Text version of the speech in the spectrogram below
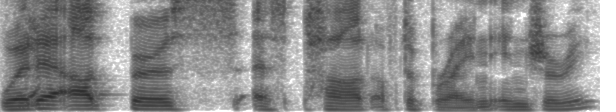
Were yeah. there outbursts as part of the brain injury?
